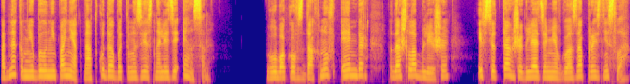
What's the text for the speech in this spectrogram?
Однако мне было непонятно, откуда об этом известна леди Энсон. Глубоко вздохнув, Эмбер подошла ближе и все так же, глядя мне в глаза, произнесла.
